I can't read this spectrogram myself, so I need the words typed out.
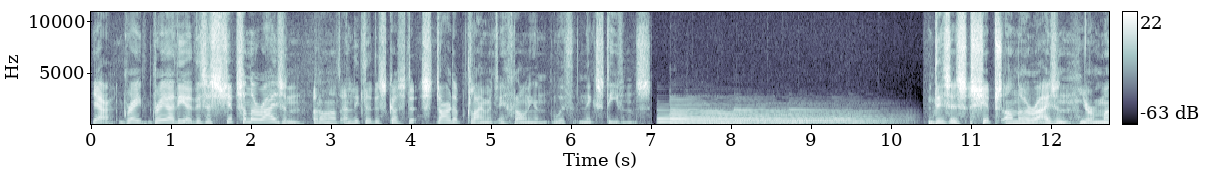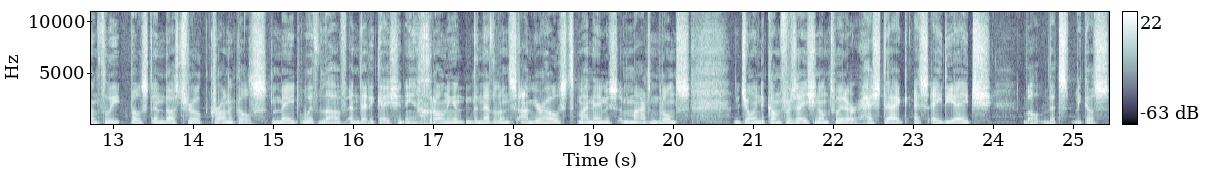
Yeah, great, great idea. This is Ships on the Horizon. Ronald and Liekle discuss the startup climate in Groningen with Nick Stevens. This is Ships on the Horizon, your monthly post industrial chronicles made with love and dedication in Groningen, the Netherlands. I'm your host. My name is Maarten Brons. Join the conversation on Twitter, hashtag SADH. Well, that's because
